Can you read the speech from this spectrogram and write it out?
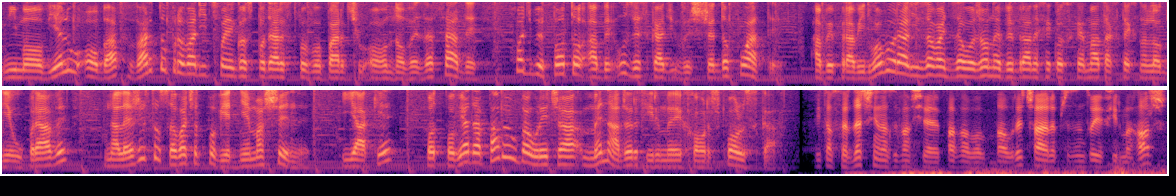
Mimo wielu obaw, warto prowadzić swoje gospodarstwo w oparciu o nowe zasady, choćby po to, aby uzyskać wyższe dopłaty. Aby prawidłowo realizować założone w wybranych ekoschematach technologie uprawy, należy stosować odpowiednie maszyny. Jakie? Podpowiada Paweł Bałrycza, menadżer firmy Horsz Polska. Witam serdecznie, nazywam się Paweł Bałrycza, reprezentuję firmę Horsz.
